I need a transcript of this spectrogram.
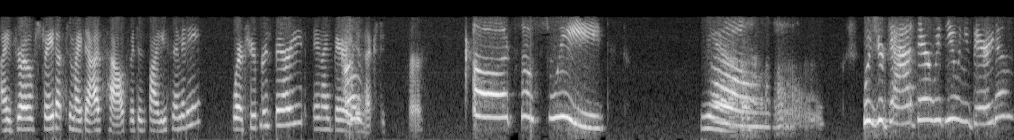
I drove straight up to my dad's house, which is by Yosemite, where Trooper's buried, and I buried Oh. him next to Trooper. Oh, it's so sweet. Yeah. Oh. Was your dad there with you when you buried him?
